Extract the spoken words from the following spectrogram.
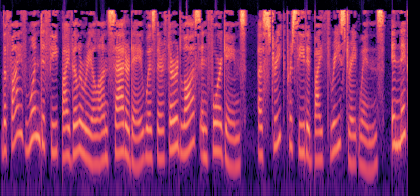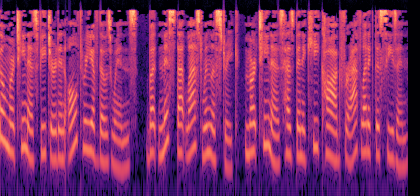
The 5-1 defeat by Villarreal on Saturday was their third loss in four games, a streak preceded by three straight wins. Inigo Martinez featured in all three of those wins, but missed that last winless streak. Martinez has been a key cog for Athletic this season,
